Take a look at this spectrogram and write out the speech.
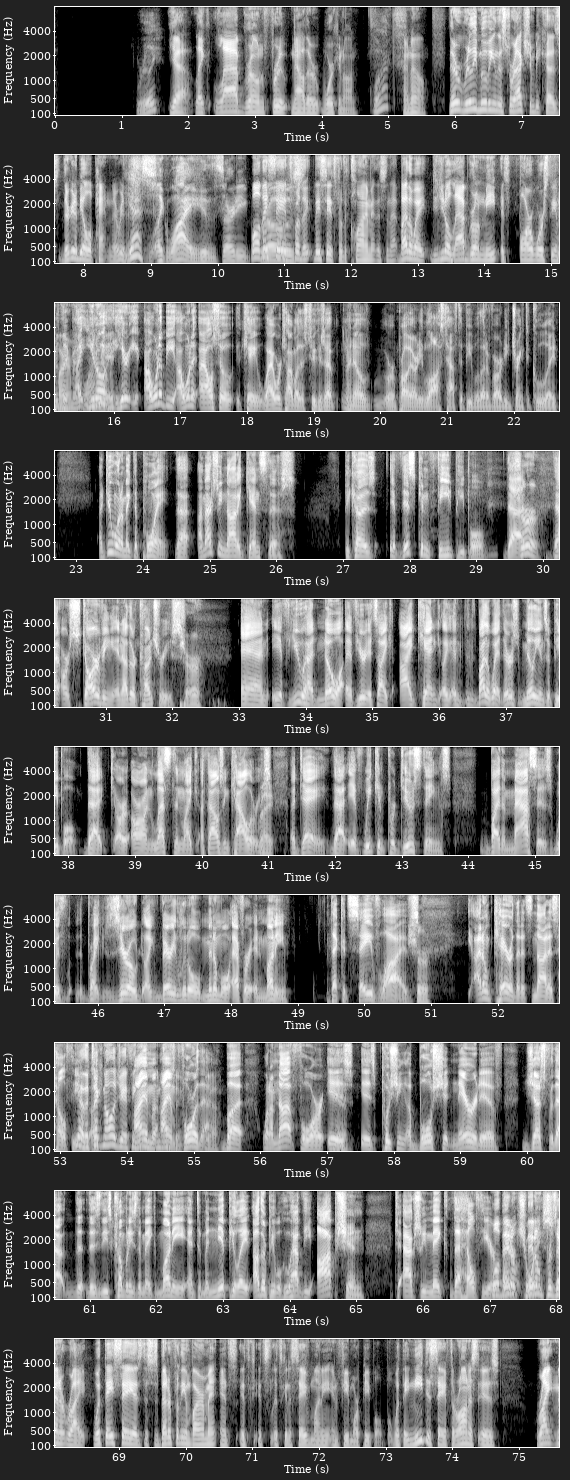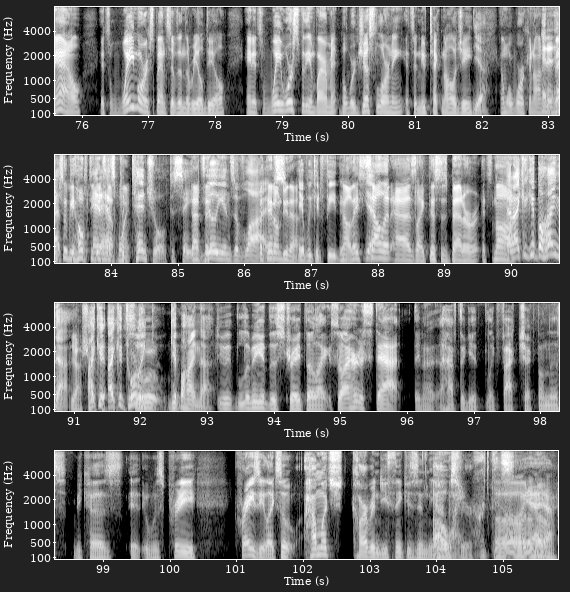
Really? Yeah, like lab grown fruit. Now they're working on. What? I know they're really moving in this direction because they're going to be able to patent everything. Yes. Like why? It's already. Well, they say it's for the they say it's for the climate, this and that. By the way, did you know lab grown meat is far worse the For the environment? I, you know, here I want to be. I want to. I also okay. Why we're talking about this too? Because I, I know we're probably already lost half the people that have already drank the Kool Aid. I do want to make the point that I'm actually not against this because if this can feed people that Sure. that are starving in other countries, sure. and if you had no, if you're, it's like I can't. Like, and by the way, there's millions of people that are, are on less than like a thousand calories Right. a day. That if we can produce things by the masses with like zero, like very little minimal effort and money, that could save lives. Sure. I don't care that it's not as healthy. Yeah, the Like, technology. I think I am I am for that. Yeah. But what I'm not for is is pushing a bullshit narrative just for that th- these companies to make money and to manipulate other people who have the option to actually make the healthier, Well, better don't choice. they don't present it right. What they say is this is better for the environment. And it's it's it's it's going to save money and feed more people. But what they need to say, if they're honest, is right now it's way more expensive than the real deal, and it's way worse for the environment. But we're just learning. It's a new technology. Yeah. and we're working on it. and it Eventually, has, we hope to and get it to has that point. potential to save That's it. millions of lives. But they don't do that. if we could feed them. No, they Yeah. sell it as like this is better. It's not. and I could get behind that. Yeah, sure. I could I could totally So- get behind that. Dude, let me get this straight though. Like, so I heard a stat, and I, I have to get like fact checked on this because it, it was pretty crazy. Like, so how much carbon do you think is in the Oh, I atmosphere? heard this. Oh, I oh yeah, know. yeah.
